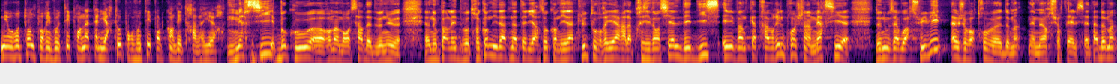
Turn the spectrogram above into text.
mais on retourne pour y voter pour Nathalie Arthaud, pour voter pour le camp des travailleurs. Merci beaucoup, euh, Romain Brossard, d'être venu euh, nous parler de votre candidate Nathalie Arthaud, candidate lutte ouvrière à la présidentielle des 10 et 24 avril prochains. Merci euh, de nous avoir suivis. Je vous retrouve demain, même heure sur TL7. À demain.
